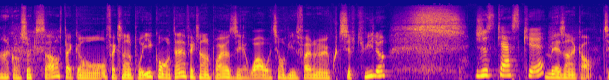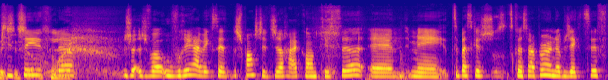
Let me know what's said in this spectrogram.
Encore ça qui sort. Fait, qu'on, fait que l'employé est content. Fait que l'employeur se dit Waouh, on vient de faire un coup de circuit, là. Jusqu'à ce que. Mais encore, tu sais, Puis, c'est ça. sais, là, Ouais. Je, je vais ouvrir avec cette. Je pense que je t'ai déjà raconté ça, euh, mais tu sais, parce que, c'est un peu un objectif,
